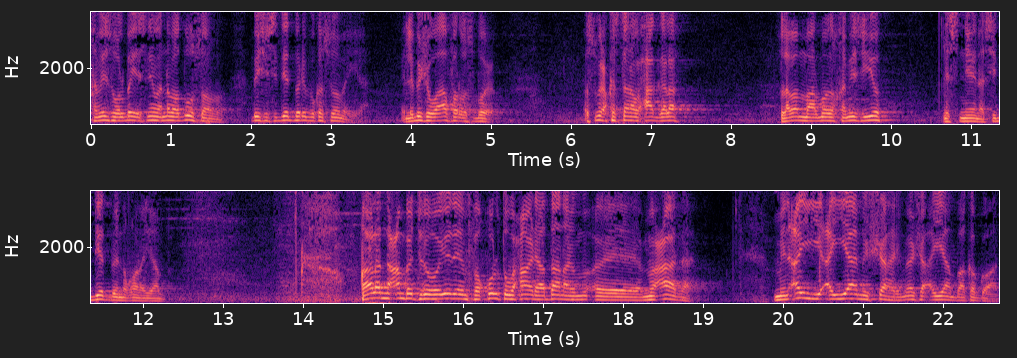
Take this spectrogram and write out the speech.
khamiis walba isniin nab hadduu soomo bishii sideed beri ka soomaya. Ila bisha waa afar usbuuc. Usbuuc kastana waxaa gala laba maalmood khamiis iyo isniina sideed bay noqonayaanba qaalad nacan bay tiri hooyadeen faqultu waxaan idhi haddaan ahay mucaada min ayi ayaami shahri. Meesha ayaam baa ka go'an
